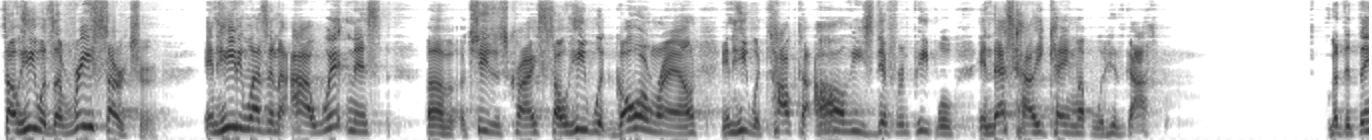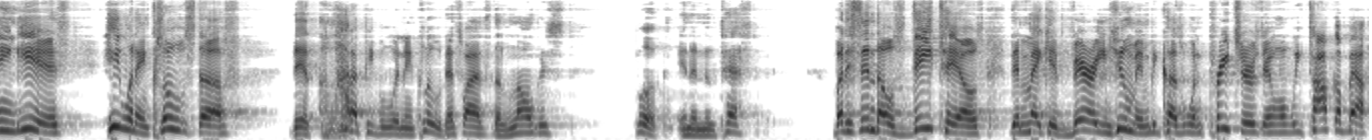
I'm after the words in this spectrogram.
So he was a researcher. And he wasn't an eyewitness of Jesus Christ. So he would go around and he would talk to all these different people. And that's how he came up with his gospel. But the thing is, he would include stuff that a lot of people wouldn't include. That's why it's the longest book in the New Testament. But it's in those details that make it very human because when preachers and when we talk about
